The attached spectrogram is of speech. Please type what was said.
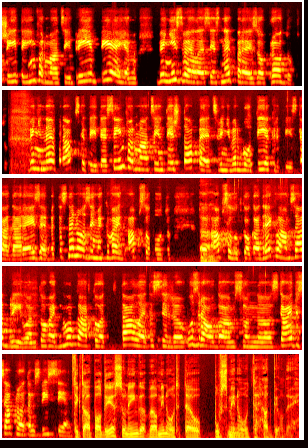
šī informācija brīvi pieejama, viņi izvēlēsies nepareizo produktu. Viņi nevar apskatīties informāciju, un tieši tāpēc viņi varbūt iekritīs kādā reizē. Bet tas nenozīmē, ka vajag absolūtu, uh, absolūtu kaut kādu reklāmas atbrīvojumu. To vajag nokārtot tā, lai tas ir uzraugāms un uh, skaidrs saprotams visiem. Tik tā, paldies, un Inga, vēl minūte tev pusminūte atbildēji.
